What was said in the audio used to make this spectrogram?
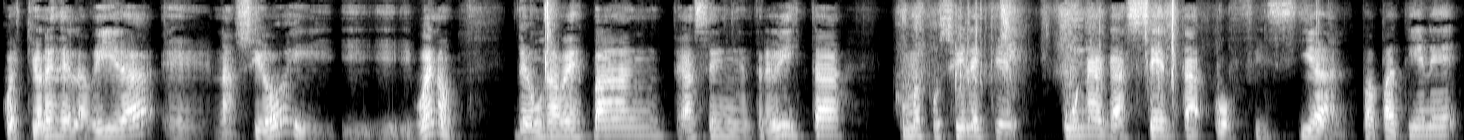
cuestiones de la vida eh, nació y, bueno, de una vez van, te hacen entrevista. ¿Cómo es posible que una gaceta oficial, papá tiene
